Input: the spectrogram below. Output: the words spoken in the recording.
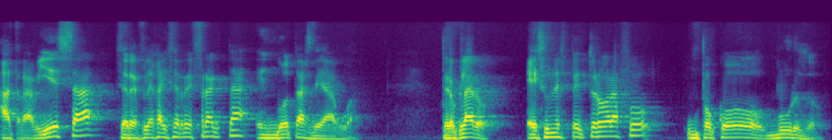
atraviesa, se refleja y se refracta en gotas de agua. Pero claro, es un espectrógrafo un poco burdo.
